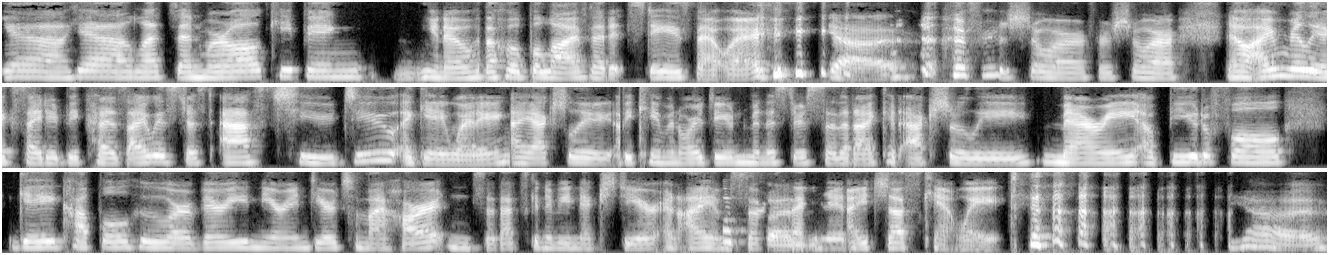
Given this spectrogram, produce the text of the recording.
Yeah, yeah. Let's, and we're all keeping, you know, the hope alive that it stays that way. yeah. for sure, for sure. Now, I'm really excited because I was just asked to do a gay wedding wedding. I actually became an ordained minister so that I could actually marry a beautiful gay couple who are very near and dear to my heart. And so that's going to be next year. And I am that's so fun. excited. I just can't wait. yeah.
